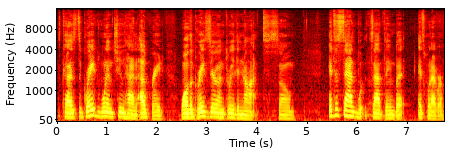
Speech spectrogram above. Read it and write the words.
Because the grade 1 and 2 had an upgrade, while the grade 0 and 3 did not. So, it's a sad, sad thing, but it's whatever.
